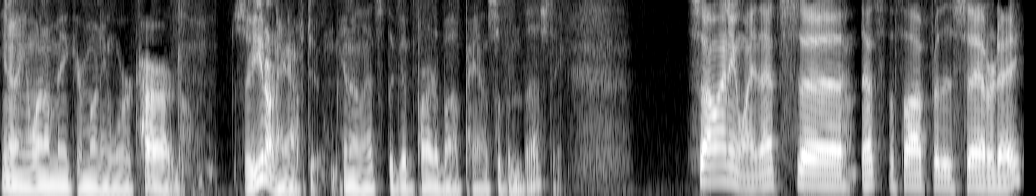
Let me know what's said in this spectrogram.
you know, you want to make your money work hard. So you don't have to. You know, that's the good part about passive investing. So anyway, that's uh, that's the thought for this Saturday.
